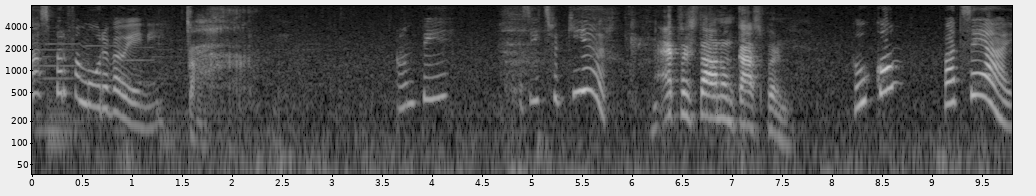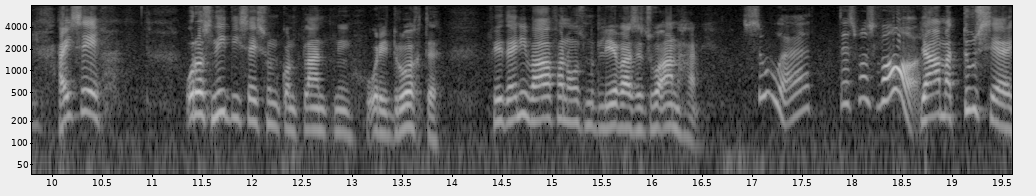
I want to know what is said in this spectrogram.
Casper vanmôre wou hê nie. Ag, Ampie, is iets verkeerd. ek verstaan hom Casper nie. Hoekom? Wat sê hy? Hy sê oor ons nie die seisoen kon plant nie oor die droogte. Weet hy nie waarvan ons moet lewe as dit so aangaan nie. So, dis mos waar. Ja, maar toe sê hy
